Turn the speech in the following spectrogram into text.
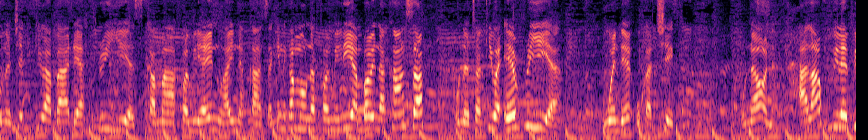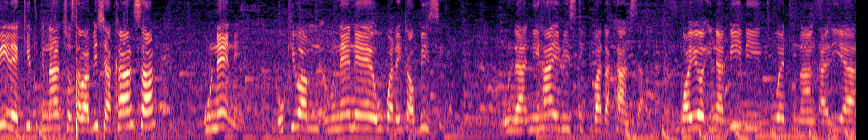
unacheki kila baada ya 3 years kama familia yenu haina kansa, lakini kama una familia ambayo ina kansa unatakiwa every year uende ukacheki. Unaona, alafu vile vile kitu kinachosababisha kansa, unene. Ukiwa unene huku anaita obisi, una, ni high risk kupata kansa. Kwa hiyo inabidi tuwe tunaangalia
